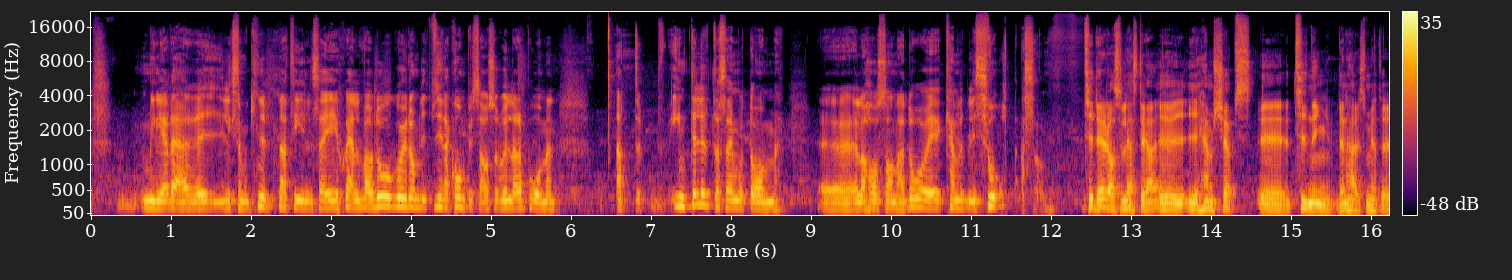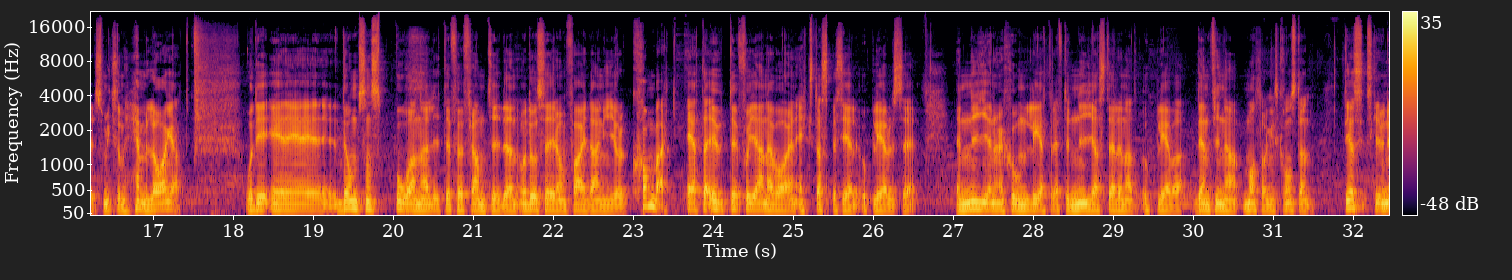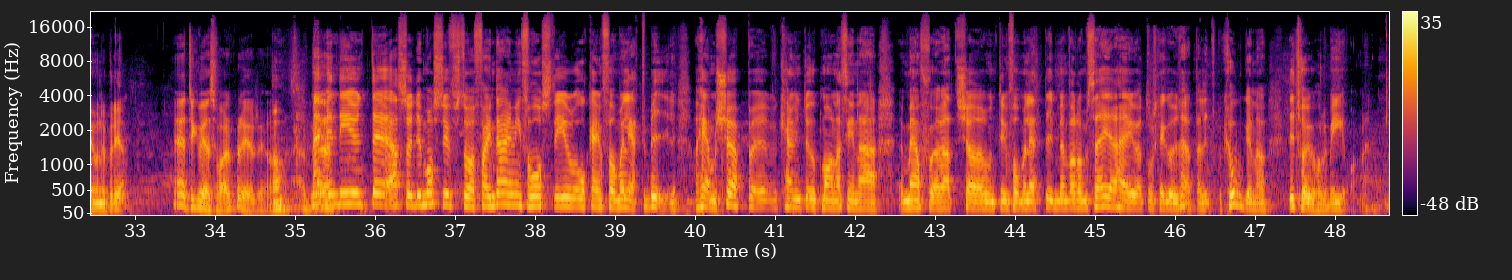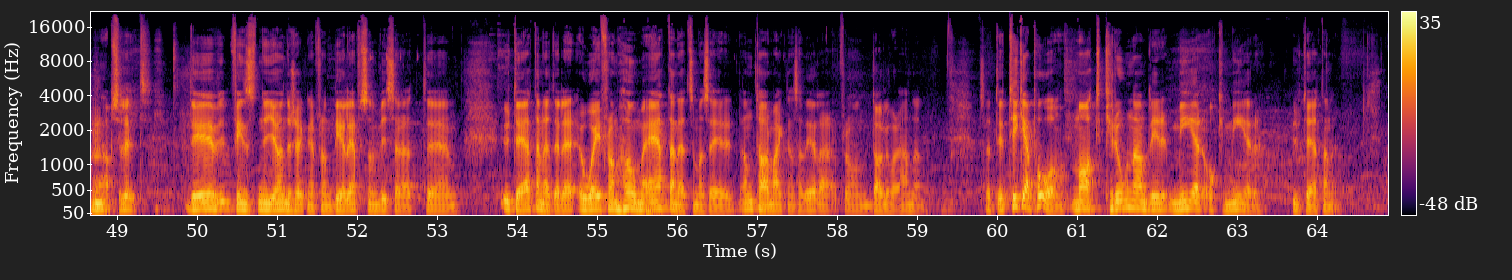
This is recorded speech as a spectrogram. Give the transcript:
miljardärer liksom knutna till sig själva. Och då går ju de dit med sina kompisar och så rullar det på. Men att inte luta sig mot dem eh, eller ha sådana, då kan det bli svårt alltså. Tidigare idag så läste jag eh, i Hemköps eh, tidning, den här som heter så mycket som Hemlagat. Och det är eh, de som spånar lite för framtiden och då säger de Fine Dining gör comeback. Äta ute får gärna vara en extra speciell upplevelse. En ny generation letar efter nya ställen att uppleva den fina matlagningskonsten. Dels skriver ni under på det. Jag tycker vi har svarat på det redan. Ja. Men, men, det är ju inte, alltså du måste ju förstå, fine dining för oss det är ju att åka i en Formel 1-bil. Och Hemköp eh, kan ju inte uppmana sina människor att köra runt i en Formel 1-bil. Men vad de säger här är ju att de ska gå ut och äta lite på krogen. Och det tror jag vi håller med om. Mm. Absolut. Det finns nya undersökningar från DLF som visar att eh, uteätandet, eller away from home-ätandet som man säger, de tar marknadsandelar från dagligvaruhandeln. Så det tickar på. Matkronan blir mer och mer utätande.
